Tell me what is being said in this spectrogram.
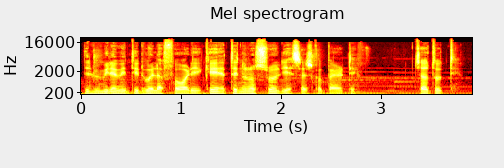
del 2022 là fuori che attendono solo di essere scoperti. Ciao a tutti.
